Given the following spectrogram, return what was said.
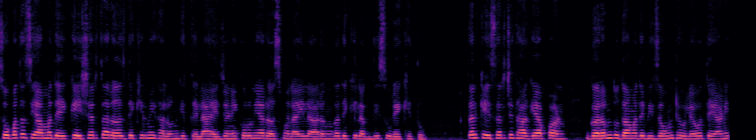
सोबतच यामध्ये केशरचा रस देखील मी घालून घेतलेला आहे. जेणेकरून या रसमलाईला रंग देखील अगदी सुरेख येतो. तर केसरचे धागे आपण गरम दुधामध्ये भिजवून ठेवले होते आणि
